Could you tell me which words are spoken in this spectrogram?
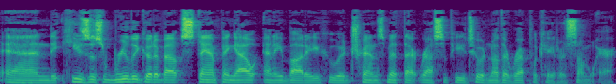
and he's just really good about stamping out anybody who would transmit that recipe to another replicator somewhere.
